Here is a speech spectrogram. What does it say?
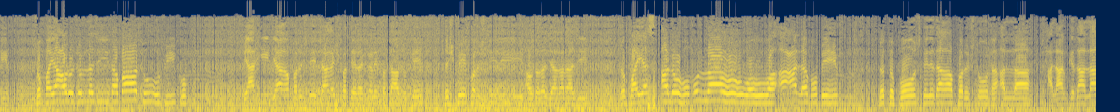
کې ثم يعرج الذين باتوا فيكم بیاخی دیاغه فرشته چاغه شپه تیر کړي پتا تو کې د شپې فرشتي دي او د ورځې هغه راځي نو فیسالهم الله وهو اعلم بهم نو ته پوس کې دا فرشتو نه الله حالان کې دا الله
